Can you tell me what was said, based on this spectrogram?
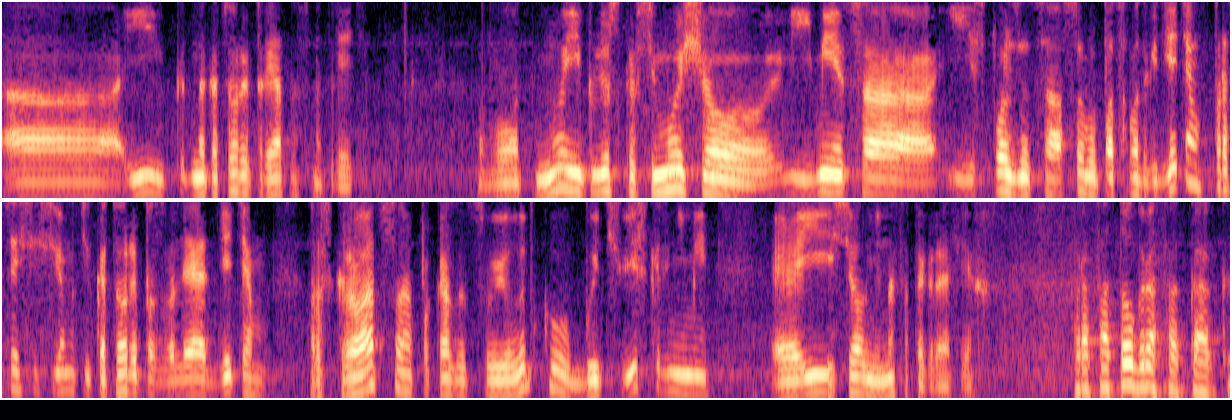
а, и на которой приятно смотреть. Вот. Ну и плюс ко всему еще имеется и используется особый подход к детям в процессе съемки, который позволяет детям раскрываться, показывать свою улыбку, быть искренними э, и веселыми на фотографиях. Про фотографа, как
